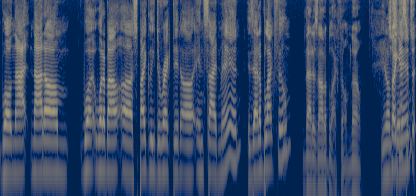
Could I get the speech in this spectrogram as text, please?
Well, not not um. What what about uh Spike Lee directed uh Inside Man? Is that a black film? That is not a black film, no. You know what so I'm I guess it's a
